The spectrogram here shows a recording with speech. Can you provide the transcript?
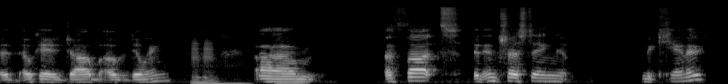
an okay job of doing. Mm-hmm. Um, I thought an interesting mechanic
